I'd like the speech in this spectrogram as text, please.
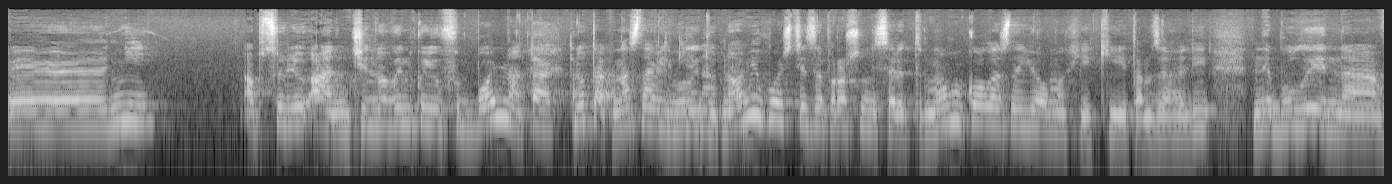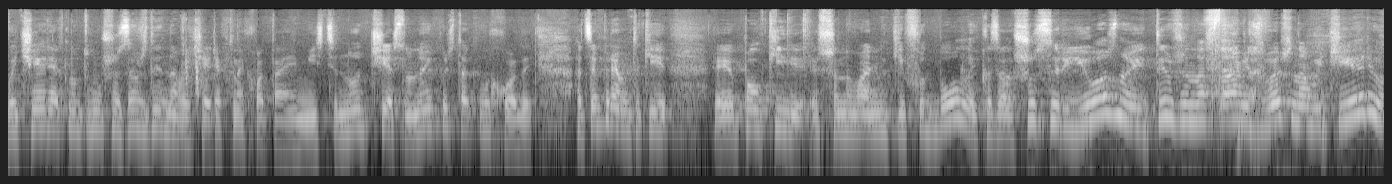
Е, ні. Абсолютно. А, чи новинкою футбольна? Так, так. Ну так, у нас навіть були тут нові гості запрошені серед мого кола знайомих, які там взагалі не були на вечерях, ну тому що завжди на вечерях не вистачає місця. Ну чесно, ну якось так виходить. А це прям такі е, палки шанувальники футболу і казали, що серйозно, і ти вже нас навіть звеш на вечерю.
